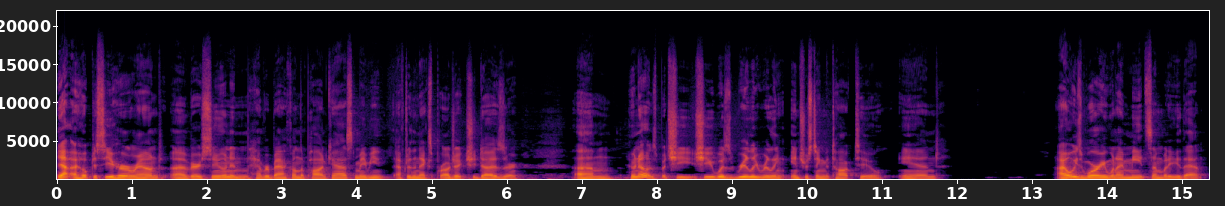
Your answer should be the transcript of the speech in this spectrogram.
yeah, I hope to see her around uh, very soon and have her back on the podcast, maybe after the next project she does, or um, who knows. But she she was really really interesting to talk to, and I always worry when I meet somebody that,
